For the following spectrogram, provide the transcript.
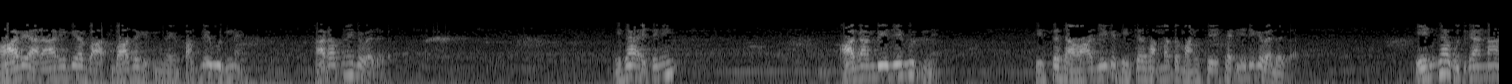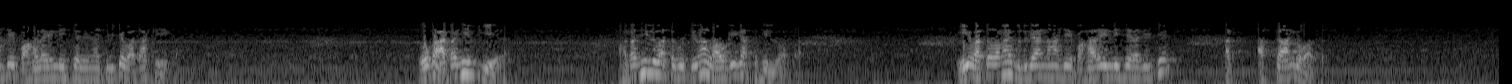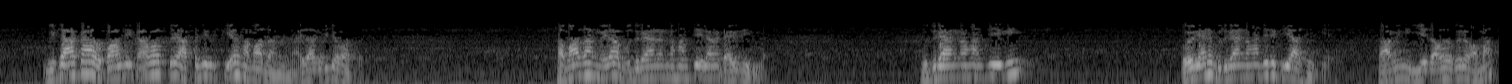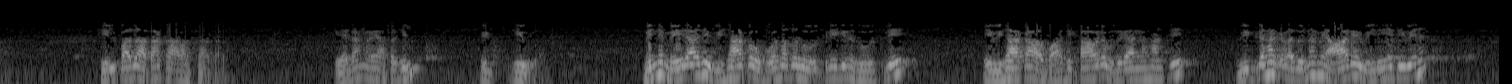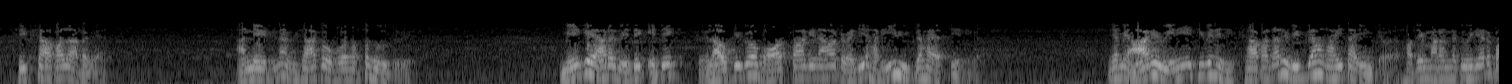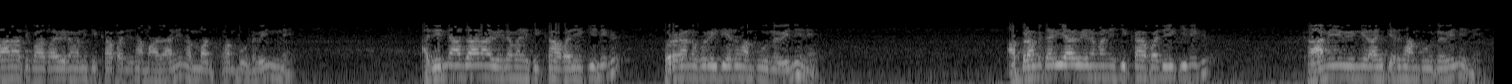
ආර්ය අනාර්ය කියලා බාධක මේ පස්ලෙවුත් නැහැ. කාටත් මේක වැදගත්. නිසා එතනින් ආගම් ભેදයක්වත් නැහැ. ශිෂ්ට සමාජයක ශිෂ්ට සම්මත මිනිසෙක් හැටියට ඒක වැදගත්. ඒ නිසා බුදුරජාණන් වහන්සේ පහළ වෙන්නේ ඉස්සෙල්ලා නැති විදිහ වතක් ඒක. ඕක අටහිල් කියලා. අටහිල් වතකුත් තියෙනවා ලෞකික අටහිල් වත. ඒ වත තමයි බුදුරජාණන් වහන්සේ පහළ වෙන්නේ ඉස්සෙල්ලා තිබිච්ච අෂ්ටාංග වත. විසාකා උපාසිකාවත් ඔය අටහිල් කියලා සමාදන් වෙනවා. එදා තිබිච්ච වත. සමාදන් වෙලා බුදුරජාණන් වහන්සේ ළඟට ඇවිදින්න. බුදුරජාණන් වහන්සේගෙන් ඔය ගැන බුදුරජාණන් වහන්සේට කියා සිටියා. ස්වාමීනි ඊයේ දවසේ කියලා මම සිල්පද අටක් ආරක්ෂා කළා. ඒකෙන් ඔය අට සිල් කිව්වා. මෙන්න මේ රාජි විසාක උපසත සූත්‍රය කියන සූත්‍රයේ ඒ විසාකා උපාසිකාවට බුදුරජාණන් වහන්සේ විග්‍රහ කළ දුන්නා මේ ආර්ය විනයේ තිබෙන ශික්ෂාපද අට ගැන. අන්න ඒක නා විසාක උපසත සූත්‍රය. මේකේ අර වෙදෙක් එතෙක් ලෞකිකව පවත්වාගෙන ආවට වැඩිය හරිය විග්‍රහයක් තියෙන එක. එයා මේ ආර්ය විනයේ තිබෙන ශික්ෂාපදාරේ විග්‍රහ සහිතයි ඊට වඩා. හතෙන් මරන්න නැතුව හිටියට පාණාතිපාතා වේරමණී ශික්ෂාපදේ සමාදානෙ සම්පූර්ණ වෙන්නේ නැහැ. අදින්නාදාන වේරමණී ශික්ෂාපදේ කියන එක හොරගන්න කර හිටියට සම්පූර්ණ වෙන්නේ නැහැ. අබ්‍රහ්මචර්යා වේරමණී ශික්ෂාපදේ කියන එක කාමයේ වෙන්ගලා හිටියට සම්පූර්ණ වෙන්නේ නැහැ.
